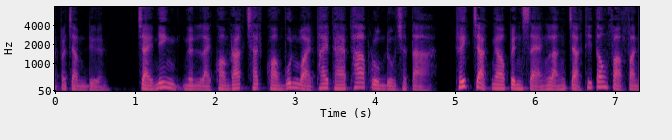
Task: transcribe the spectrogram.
นประจำเดือน ใจนิ่งเงินไหลความรักชัดความวุ่นวายพ่ายแพ้ภาพรวมดวงชะตา พลิกจากเงาเป็นแสงหลังจากที่ต้องฝ่าฟัน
